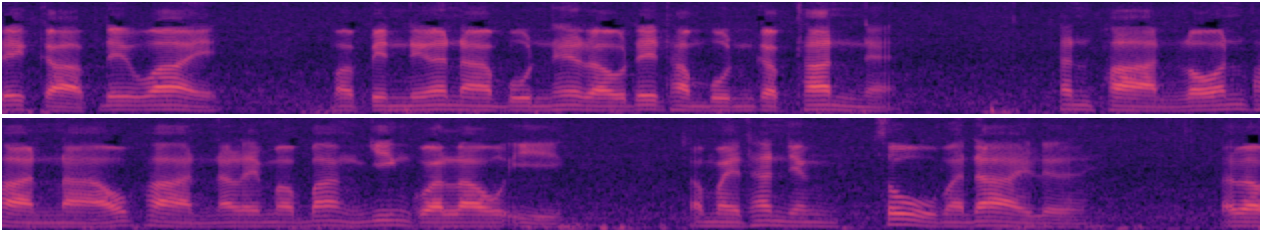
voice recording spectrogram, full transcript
ได้กราบได้ไหว้ มาเป็นเนื้อนาบุญให้เราได้ทำบุญกับท่านเนี่ยท่านผ่านร้อนผ่านหนาวผ่านอะไรมาบ้างยิ่งกว่าเราอีกทำไมท่านยังสู้มาได้เลย เรา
